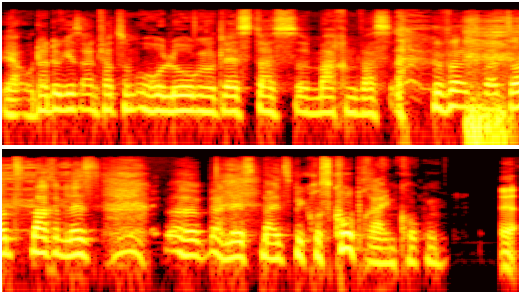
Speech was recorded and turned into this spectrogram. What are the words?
Ja, oder du gehst einfach zum Urologen und lässt das äh, machen, was, was man sonst machen lässt. Äh, man lässt mal ins Mikroskop reingucken. Ja,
